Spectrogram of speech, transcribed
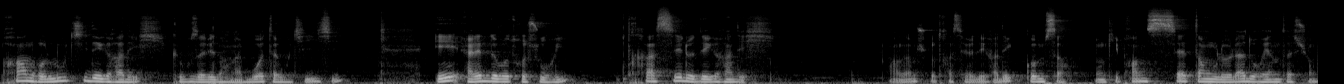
prendre l'outil dégradé que vous avez dans la boîte à outils ici. Et à l'aide de votre souris, tracer le dégradé. Par exemple, je peux tracer le dégradé comme ça. Donc il prend cet angle-là d'orientation.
